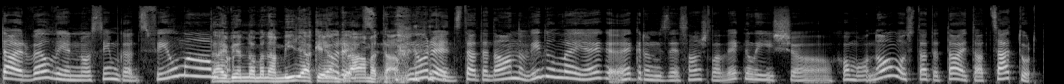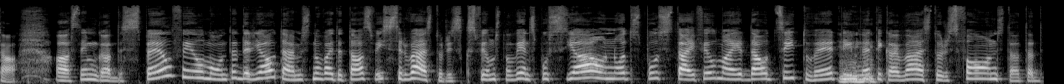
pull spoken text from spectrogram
tā ir vēl viena no simtgadus filmām. Tā ir viena no manām mīļākajām nu, grāmatām. nu, redz, tā tad Anna Vidulēja e ekranizēs Anšlā Veglīša Homo Novus, tātad tā ir tā ceturtā uh, simtgadus spēle filma, un tad ir jautājums, nu, vai tad tās viss ir vēsturisks filmas. No vienas puses jā, un no otras puses tā filmā ir daudz citu vērtību, mm -hmm. ne tikai vēstures fons, tātad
